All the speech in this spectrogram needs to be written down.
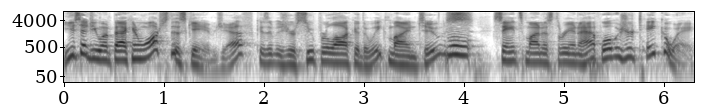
You said you went back and watched this game, Jeff, because it was your super lock of the week. Mine too. S- Saints minus three and a half. What was your takeaway?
